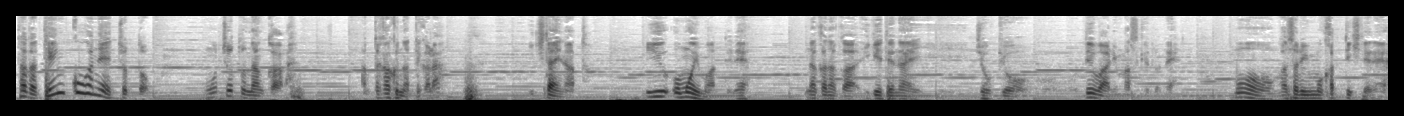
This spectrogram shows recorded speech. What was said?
ただ天候がね、ちょっと、もうちょっとなんか、暖かくなってから行きたいなという思いもあってね、なかなか行けてない状況ではありますけどね。もうガソリンも買ってきてね、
